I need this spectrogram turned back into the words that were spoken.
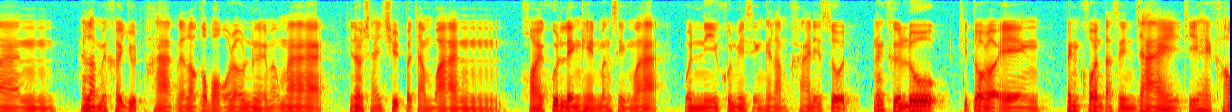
มันและเราไม่เคยหยุดพักแล้วเราก็บอกว่าเราเหนื่อยมากๆ ที่เราใช้ชีวิตประจำวัน ขอให้คุณเล็งเห็นบางสิ่งว่า วันนี้คุณมีสิ่งให้ล้ำค่าที่สุด นั่นคือลูกที่ตัวเราเองเป็นคนตัดสินใจที่ให้เขา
